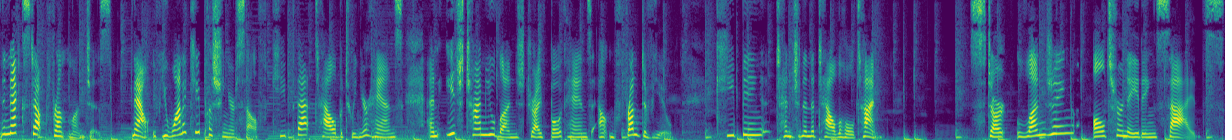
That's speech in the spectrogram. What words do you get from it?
Next up, front lunges. Now, if you want to keep pushing yourself, keep that towel between your hands, and each time you lunge, drive both hands out in front of you, keeping tension in the towel the whole time. Start lunging, alternating sides.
